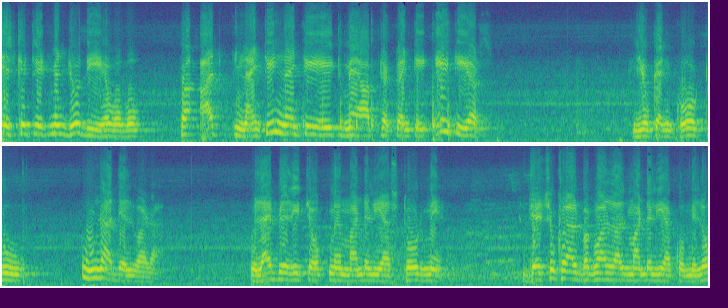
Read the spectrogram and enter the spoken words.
इसकी ट्रीटमेंट जो दी है वो वो पर आज 1998 में after 28 years you can go to Una Delwada library chowk में मांडलिया स्टोर में। जय सुखलाल, भगवान लाल मांडलिया को मिलो।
